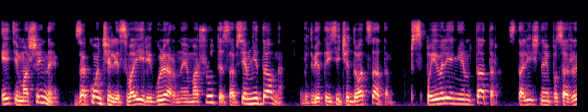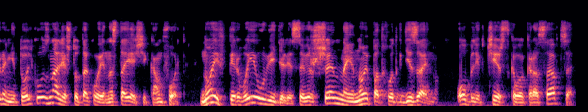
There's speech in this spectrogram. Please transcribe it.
эти машины закончили свои регулярные маршруты совсем недавно, в 2020. -м. С появлением Татар столичные пассажиры не только узнали, что такое настоящий комфорт, но и впервые увидели совершенно иной подход к дизайну. Облик чешского красавца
